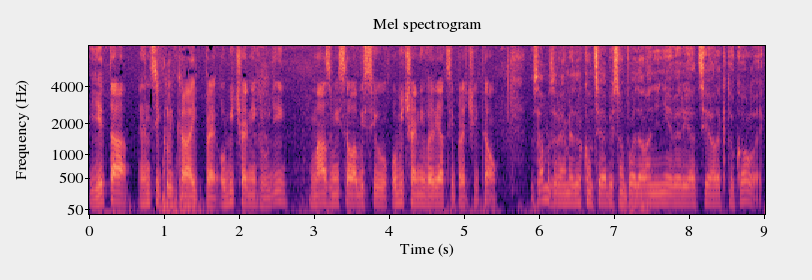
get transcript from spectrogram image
Je tá encyklika aj pre obyčajných ľudí? Má zmysel, aby si ju obyčajný veriaci prečítal? Samozrejme, dokonca ja by som povedal ani nie veriaci, ale ktokoľvek.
